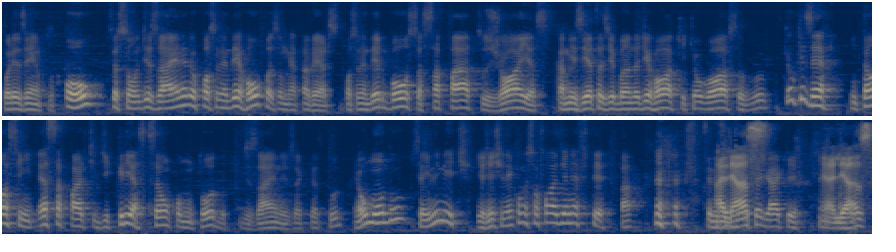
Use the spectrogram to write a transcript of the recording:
por exemplo. Ou, se eu sou um designer, eu posso vender roupas no metaverso. Posso vender bolsas, sapatos, joias, camisetas de banda de rock que eu gosto, o que eu quiser. Então, assim, essa parte de criação como um todo, designers, aqui é tudo, é um mundo sem limite. E a gente nem começou a falar de NFT, tá? Aliás, chegar aqui. É, aliás,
